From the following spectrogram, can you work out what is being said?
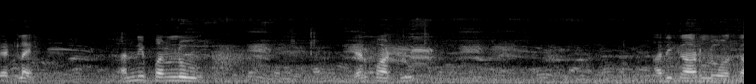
డెడ్ లైన్ అన్ని పనులు ఏర్పాట్లు అధికారులు ఒక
